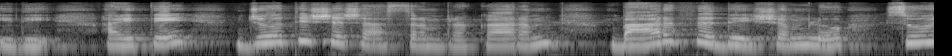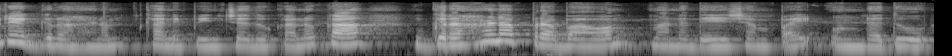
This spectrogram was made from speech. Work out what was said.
ఇది. అయితే జ్యోతిష శాస్త్రం ప్రకారం భారతదేశంలో సూర్యగ్రహణం కనిపించదు కనుక గ్రహణ ప్రభావం మన దేశంపై ఉండదు.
